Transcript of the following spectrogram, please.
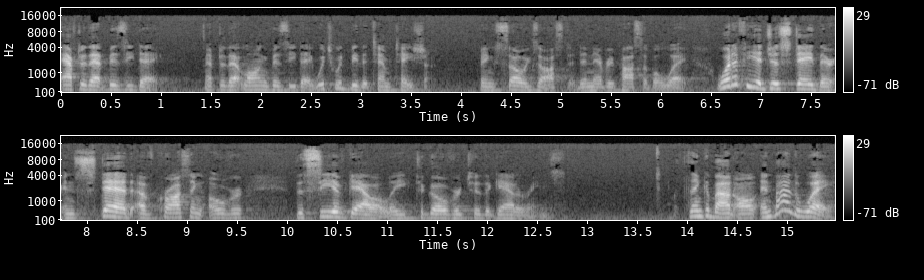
after that busy day, after that long, busy day, which would be the temptation, being so exhausted in every possible way? What if he had just stayed there instead of crossing over the Sea of Galilee to go over to the Gadarenes? Think about all, and by the way,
